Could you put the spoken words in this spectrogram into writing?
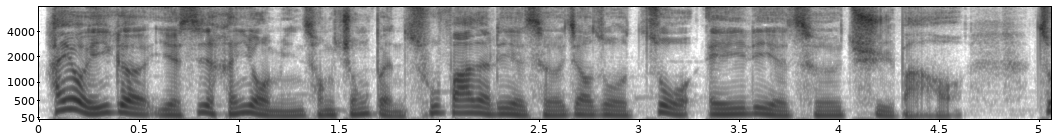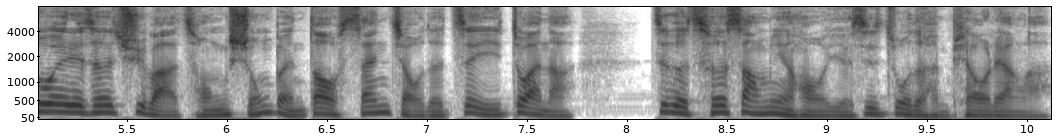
还有一个也是很有名，从熊本出发的列车叫做坐 A 列车去吧哦，坐 A 列车去吧，从熊本到三角的这一段啊，这个车上面哈也是做的很漂亮啦。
